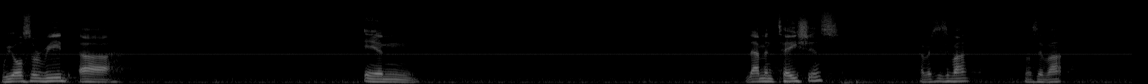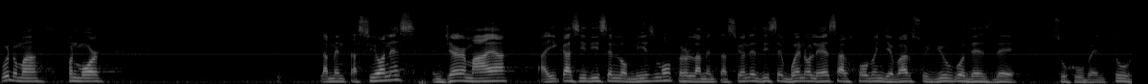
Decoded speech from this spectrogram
We also read uh, in Lamentations. A ver si se va. No se va. Uno más. One more. Lamentaciones in Jeremiah, ahí casi dicen lo mismo, pero Lamentaciones dice, bueno le es al joven llevar su yugo desde su juventud.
